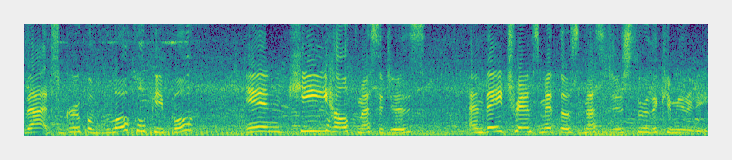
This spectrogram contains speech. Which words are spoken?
that group of local people in key health messages and they transmit those messages through the community.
